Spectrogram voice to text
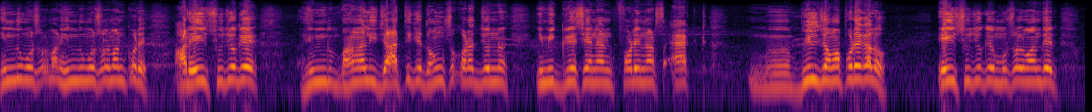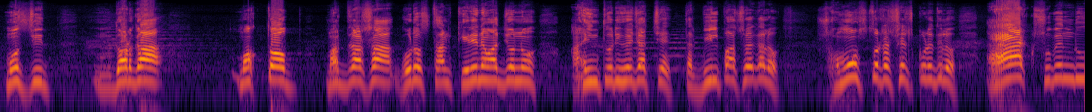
হিন্দু মুসলমান হিন্দু মুসলমান করে। আর এই সুযোগে হিন্দু বাঙালি জাতিকে ধ্বংস করার জন্য immigration and foreigners act bill জমা পড়ে গেল। এই সুযোগে মুসলমানদের মসজিদ, দরগা, মক্তব, মাদ্রাসা, গোরস্থান কেড়ে নেওয়ার জন্য আইন তৈরি হয়ে যাচ্ছে। তার বিল পাস হয়ে গেল। সমস্তটা শেষ করে দিল। এক শুভেন্দু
